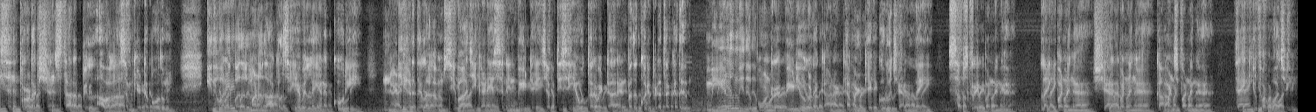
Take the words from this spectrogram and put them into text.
ஈசன் புரொடக்ஷன்ஸ் தரப்பில் அவகாசம் கேட்ட போதும் இதுவரை பதில் மனு தாக்கல் செய்யவில்லை என கூறி நடிகர் திலகம் சிவாஜி கணேசனின் வீட்டை ஜப்தி செய்ய உத்தரவிட்டார் என்பது குறிப்பிடத்தக்கது மேலும் இது போன்ற வீடியோகளுக்கான தமிழ் டெக் குரு சேனலை சப்ஸ்கிரைப் பண்ணுங்க. லைக் பண்ணுங்க ஷேர் பண்ணுங்க கமெண்ட்ஸ் பண்ணுங்க. தேங்க்யூ ஃபார் வாட்சிங்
